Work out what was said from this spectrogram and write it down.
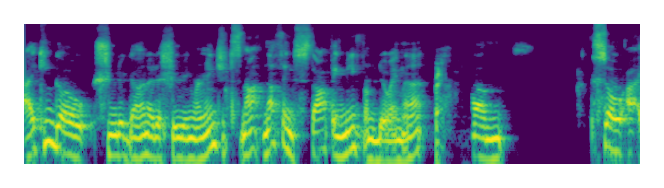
I can go shoot a gun at a shooting range. It's not nothing stopping me from doing that. Right. Um, so I,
